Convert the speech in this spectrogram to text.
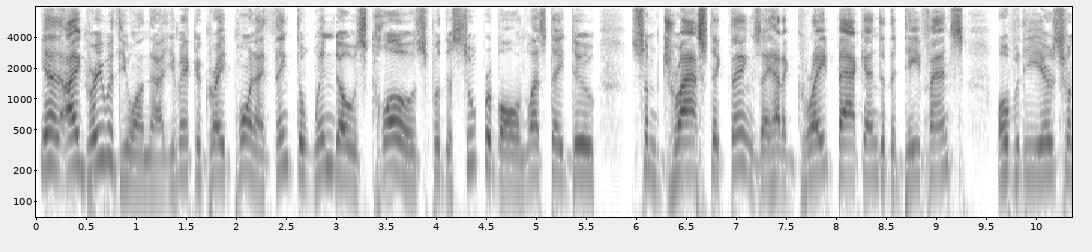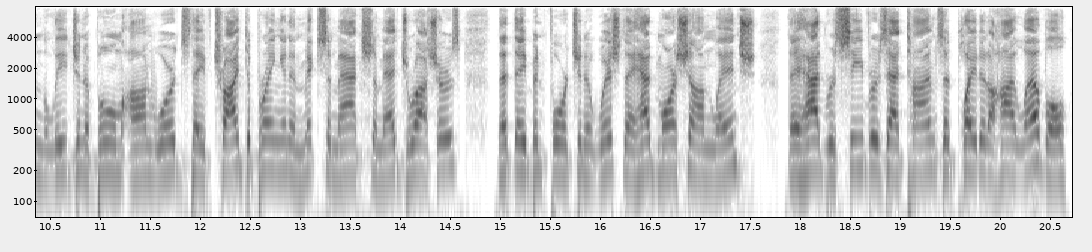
Yeah, I agree with you on that. You make a great point. I think the window is closed for the Super Bowl unless they do some drastic things. They had a great back end of the defense over the years from the Legion of Boom onwards. They've tried to bring in and mix and match some edge rushers that they've been fortunate with. They had Marshawn Lynch. They had receivers at times that played at a high level.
